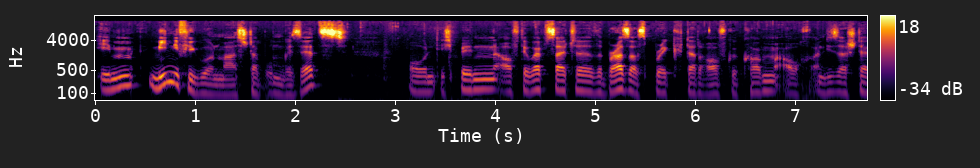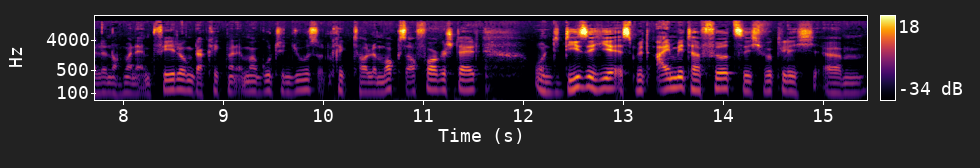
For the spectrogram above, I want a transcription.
im Minifigurenmaßstab umgesetzt. Und ich bin auf der Webseite The Brothers Brick da drauf gekommen. Auch an dieser Stelle noch meine Empfehlung. Da kriegt man immer gute News und kriegt tolle Mocks auch vorgestellt. Und diese hier ist mit 1,40 Meter wirklich ähm,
